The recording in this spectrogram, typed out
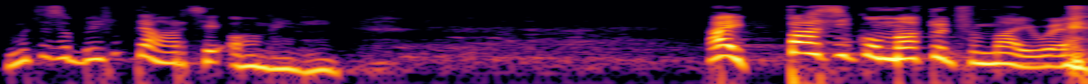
Moet asseblief nie te hard sê amen nie. Hey, passie kom maklik vir my, hoor.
